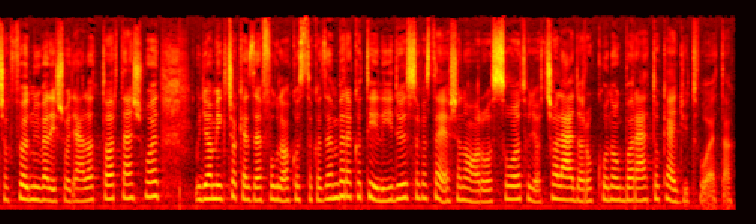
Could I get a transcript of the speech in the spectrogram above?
csak földművelés vagy állattartás volt, ugye amíg csak ezzel foglalkoztak az emberek, a téli időszak az teljesen arról szólt, hogy a család, a rokonok, barátok együtt voltak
